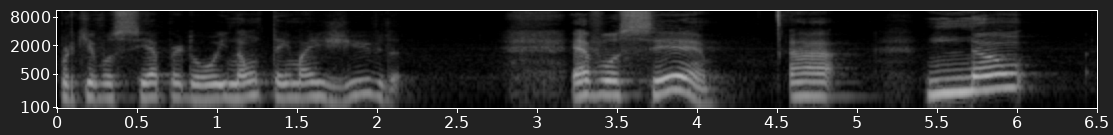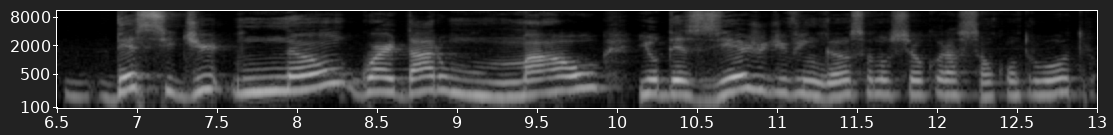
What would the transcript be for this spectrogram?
porque você a perdoou e não tem mais dívida. É você ah, não decidir não guardar o mal e o desejo de vingança no seu coração contra o outro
